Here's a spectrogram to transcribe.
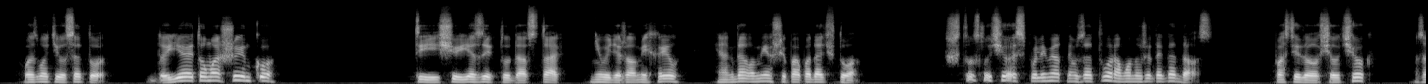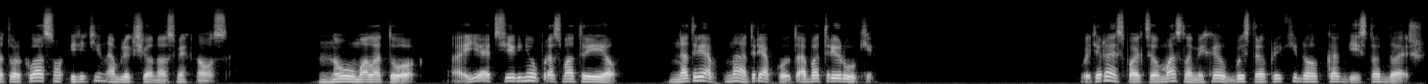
— возмутился тот. «Да я эту машинку...» «Ты еще язык туда вставь!» — не выдержал Михаил, иногда умевший попадать в тон. Что случилось с пулеметным затвором, он уже догадался. Последовал щелчок, затвор класснул, и детина облегченно усмехнулся. «Ну, молоток, а я эту фигню просмотрел. На, тряп... на тряпку оботри руки». Вытирая с пальцев масло, Михаил быстро прикидывал, как действовать дальше.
